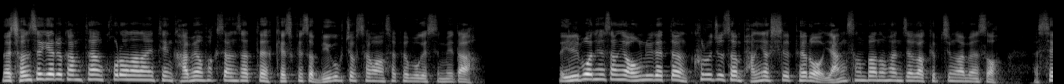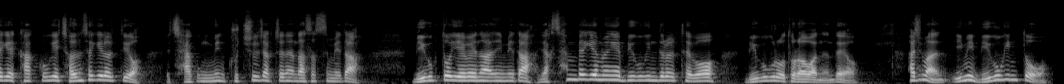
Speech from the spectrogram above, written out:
네, 전 세계를 강타한 코로나19 감염 확산 사태 계속해서 미국적 상황 살펴보겠습니다. 일본 해상에 억류됐던 크루즈선 방역 실패로 양성 반응 환자가 급증하면서 세계 각국이 전 세계를 뛰어 자국민 구출 작전에 나섰습니다. 미국도 예외는 아닙니다. 약 300여 명의 미국인들을 태워 미국으로 돌아왔는데요. 하지만 이미 미국인도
